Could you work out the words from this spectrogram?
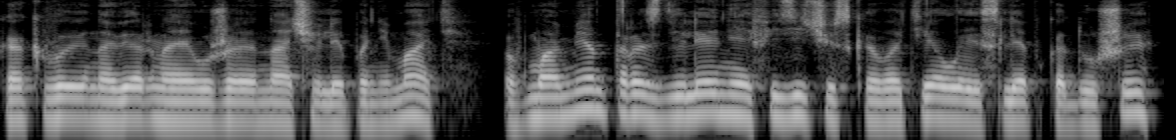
Как вы, наверное, уже начали понимать, в момент разделения физического тела и слепка души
